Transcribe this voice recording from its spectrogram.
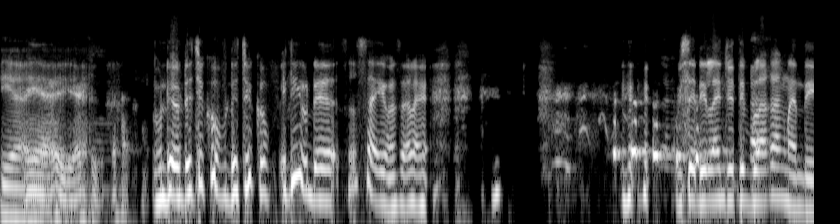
Iya, iya, iya. Udah, udah cukup, udah cukup. Ini udah selesai masalahnya. Bisa dilanjut di belakang nanti.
